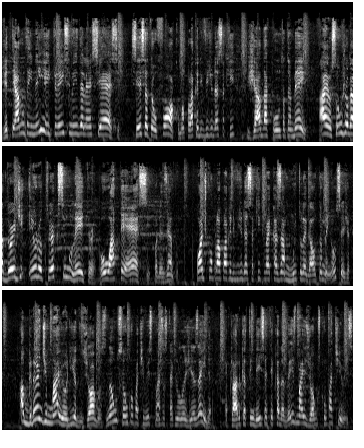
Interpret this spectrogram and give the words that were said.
GTA não tem nem Ray Tracing nem DLSS. Se esse é o teu foco, uma placa de vídeo dessa aqui já dá conta também. Ah, eu sou um jogador de Euro Truck Simulator ou ATS, por exemplo. Pode comprar uma placa de vídeo dessa aqui que vai casar muito legal também. Ou seja, a grande maioria dos jogos não são compatíveis com essas tecnologias ainda. É claro que a tendência é ter cada vez mais jogos compatíveis.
